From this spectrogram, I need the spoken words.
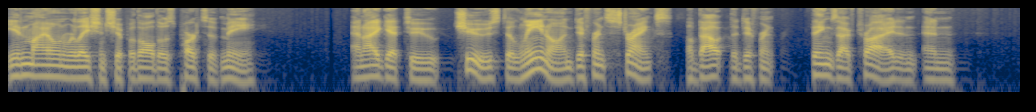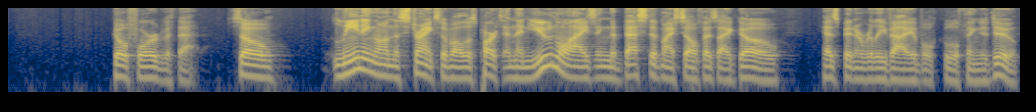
in my own relationship with all those parts of me. And I get to choose to lean on different strengths about the different things I've tried and, and go forward with that. So, leaning on the strengths of all those parts and then utilizing the best of myself as I go has been a really valuable, cool thing to do.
